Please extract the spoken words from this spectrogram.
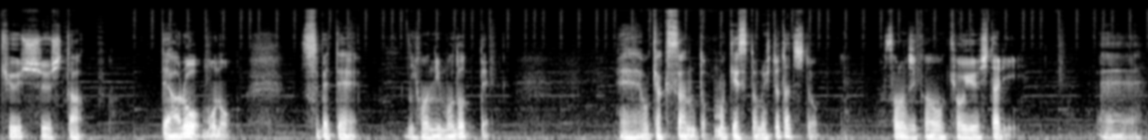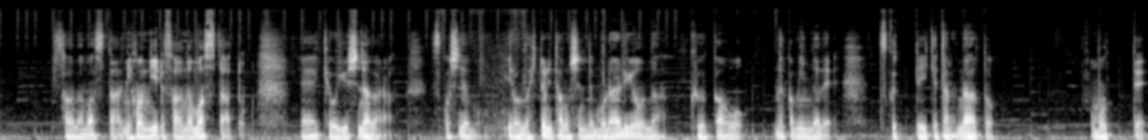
吸収したであろうもの全て日本に戻って、えー、お客さんともゲストの人たちとその時間を共有したりえー、サウナマスター日本にいるサウナマスターと、えー、共有しながら少しでもいろんな人に楽しんでもらえるような空間をなんかみんなで作っていけたらなと思って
